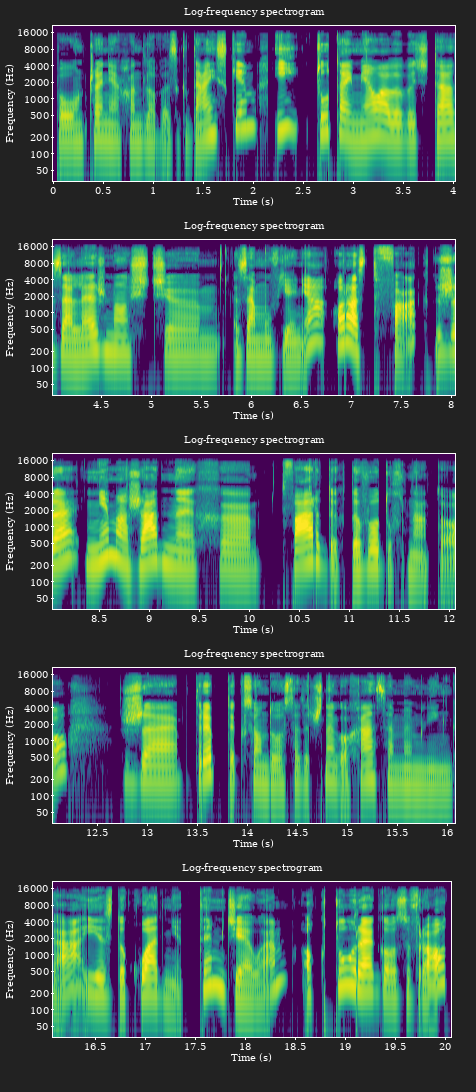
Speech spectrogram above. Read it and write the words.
połączenia handlowe z Gdańskiem i tutaj miałaby być ta zależność zamówienia oraz fakt, że nie ma żadnych e, twardych dowodów na to, że tryptyk sądu ostatecznego Hansa Memlinga jest dokładnie tym dziełem, o którego zwrot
